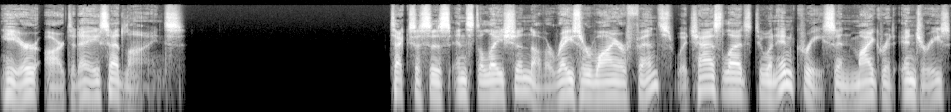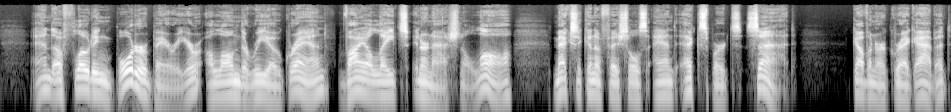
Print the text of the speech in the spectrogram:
Here are today's headlines. Texas's installation of a razor wire fence, which has led to an increase in migrant injuries, and a floating border barrier along the Rio Grande violates international law, Mexican officials and experts said. Governor Greg Abbott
